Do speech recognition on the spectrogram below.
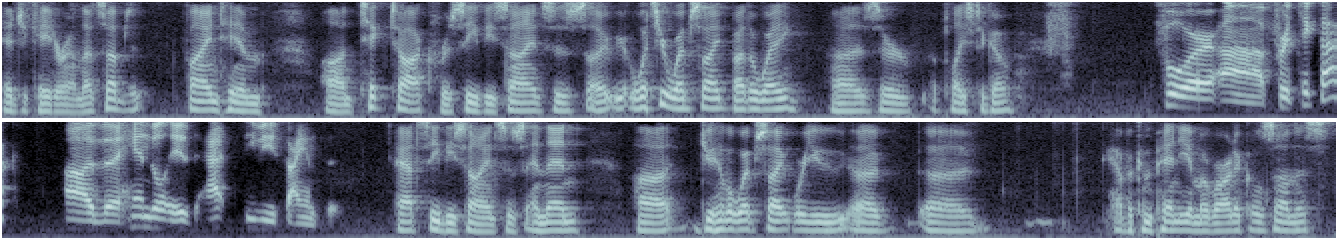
educator on that subject. Find him on TikTok for CV Sciences. Uh, what's your website, by the way? Uh, is there a place to go? For uh, for TikTok, uh, the handle is at CV Sciences. At CV Sciences. And then uh, do you have a website where you uh, uh, have a compendium of articles on this?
